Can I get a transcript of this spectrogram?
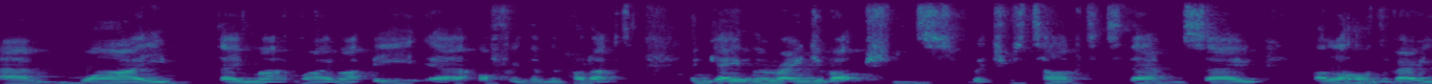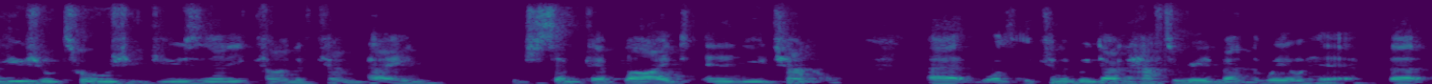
um, why they might why might be uh, offering them the product, and gave them a range of options which was targeted to them. So a lot of the very usual tools you'd use in any kind of campaign, which is simply applied in a new channel. Uh, kind of we don't have to reinvent the wheel here, but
